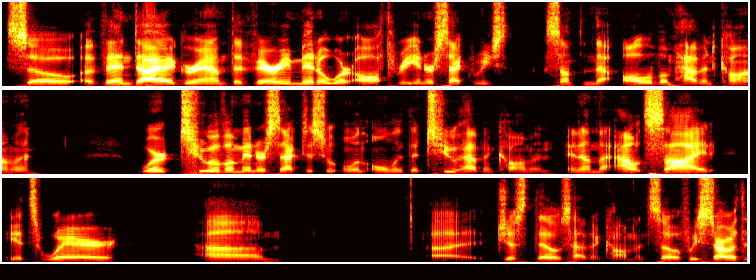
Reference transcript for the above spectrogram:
so a Venn diagram, the very middle where all three intersect, which something that all of them have in common where two of them intersect is only the two have in common, and on the outside it's where um, uh, just those have in common. So if we start with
